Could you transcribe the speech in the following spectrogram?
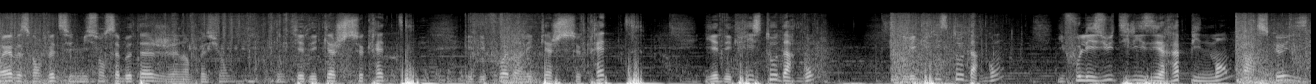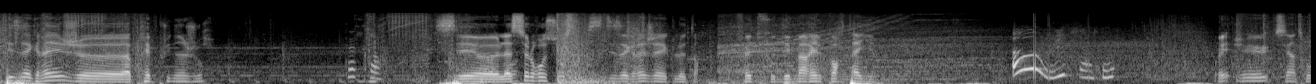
Ouais parce qu'en fait c'est une mission sabotage j'ai l'impression. Donc il y a des caches secrètes. Et des fois dans les caches secrètes, il y a des cristaux d'argon. Les cristaux d'argon, il faut les utiliser rapidement parce qu'ils se désagrègent euh, après plus d'un jour. D'accord. C'est euh, la seule ressource qui se désagrège avec le temps. En fait, il faut démarrer le portail. Ah oui, c'est un coup. Oui, j'ai eu, c'est un trou.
